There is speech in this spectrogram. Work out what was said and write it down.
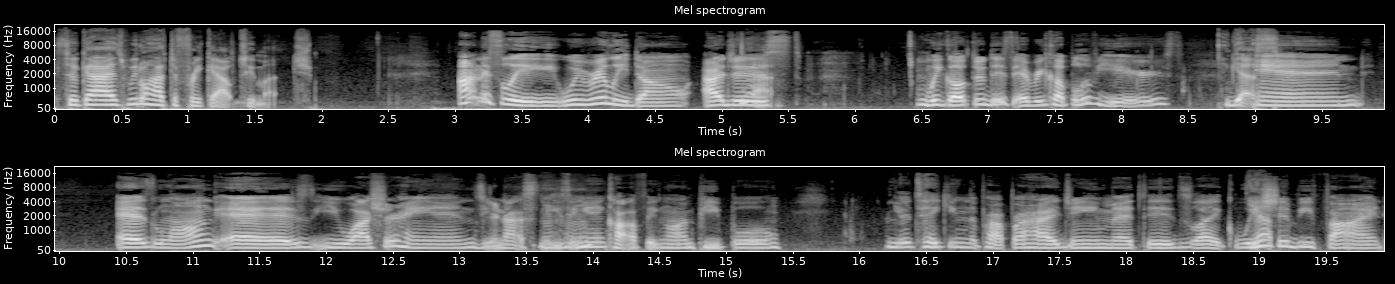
So guys we don't have to freak out too much. Honestly, we really don't. I just we go through this every couple of years, yes. And as long as you wash your hands, you're not sneezing Mm-hmm. and coughing on people. You're taking the proper hygiene methods. Like we Yep. should be fine.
